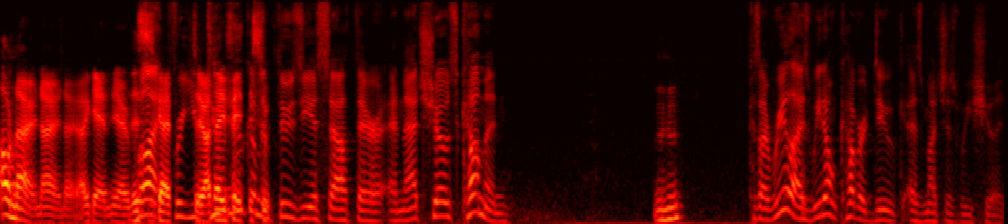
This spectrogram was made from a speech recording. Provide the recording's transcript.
oh no, no, no! Again, you know this is but going for you to. Duke Nukem. Will, enthusiasts out there, and that show's coming. Mhm. Because I realize we don't cover Duke as much as we should.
